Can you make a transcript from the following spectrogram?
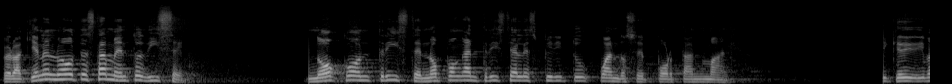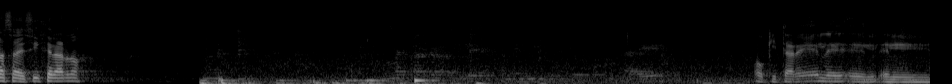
Pero aquí en el Nuevo Testamento dice, no con triste, no pongan triste al espíritu cuando se portan mal. ¿Y qué ibas a decir, Gerardo? O quitaré el,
